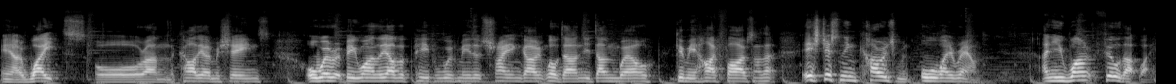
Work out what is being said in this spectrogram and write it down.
you know, weights or um, the cardio machines, or whether it be one of the other people with me that's training going, well done, you've done well, give me high fives and all that. It's just an encouragement all the way around. And you won't feel that way.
